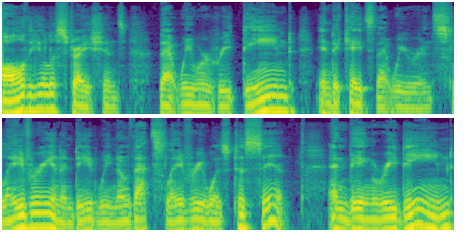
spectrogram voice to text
All the illustrations that we were redeemed indicates that we were in slavery, and indeed we know that slavery was to sin. And being redeemed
